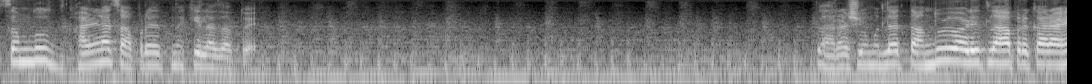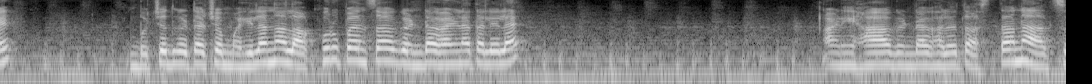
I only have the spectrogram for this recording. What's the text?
समजूत घालण्याचा प्रयत्न केला जातोय. धाराशिवमधल्या तांदूळवाडीतला हा प्रकार आहे. बचत गटाच्या महिलांना लाखो रुपयांचा गंडा घालण्यात आलेला आहे. आणि हा गंडा घालत असतानाच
